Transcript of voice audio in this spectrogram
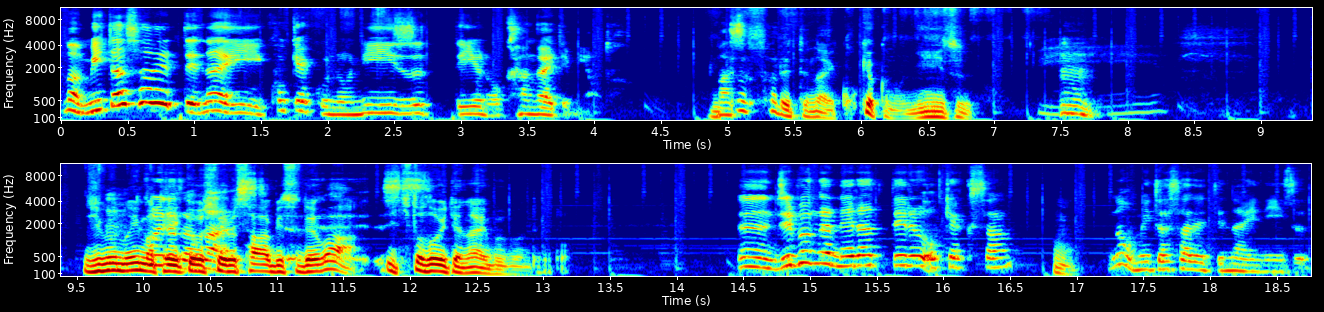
まあ満たされてない顧客のニーズっていうのを考えてみようと。満たされてない顧客のニーズ。うん。自分の今提供しているサービスではまあ行き届いてない部分ってこと？うん、自分が狙ってるお客さんうん。の満たされてないニーズ。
